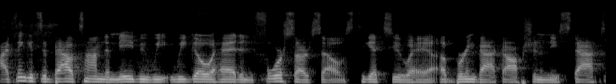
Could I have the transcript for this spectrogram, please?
I think it's about time that maybe we, we go ahead and force ourselves to get to a, a bring back option in these stacks.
